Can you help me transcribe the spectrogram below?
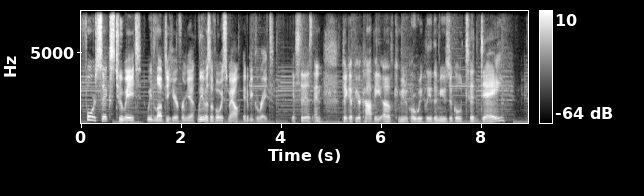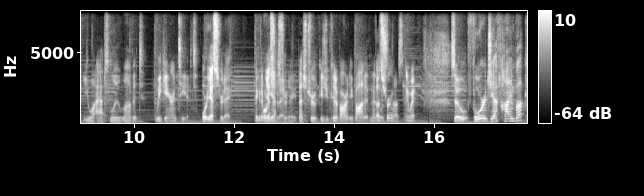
4628. We'd love to hear from you. Leave us a voicemail, it'd be great. Yes, it is. And pick up your copy of Communicore Weekly, the musical, today. You will absolutely love it. We guarantee it. Or yesterday. Pick it up Or yesterday. yesterday. That's true, because you could have already bought it and then That's listened true. to us. Anyway, so for Jeff Heimbuck,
